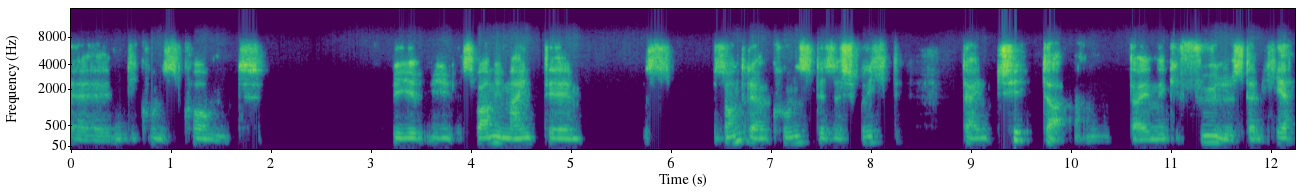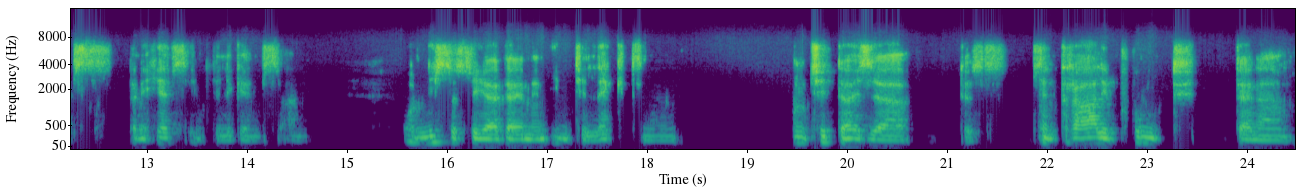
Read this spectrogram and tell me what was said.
äh, die Kunst kommt. Wie, wie Swami meinte, das Besondere an Kunst ist, es spricht dein Chitta an, deine Gefühle, dein Herz, deine Herzintelligenz an und nicht so sehr deinen Intellekt. Ne? Und Chitta ist ja das zentrale Punkt deiner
